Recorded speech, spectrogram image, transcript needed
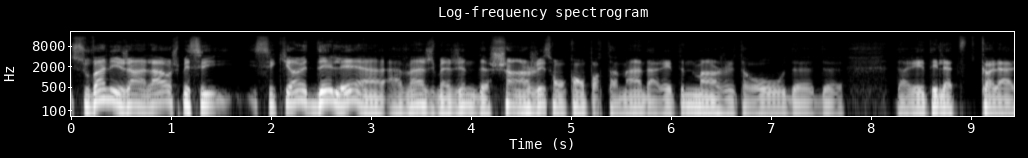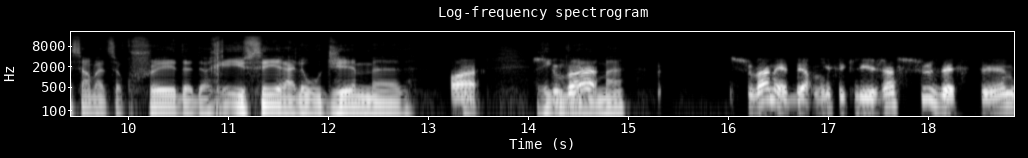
souvent les gens lâchent, mais c'est qu'il y a un délai hein, avant, j'imagine, de changer son comportement, d'arrêter de manger trop, de, d'arrêter la petite collation avant de se coucher, de, réussir à aller au gym euh, régulièrement. Souvent, souvent dernier, c'est que les gens sous-estiment.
